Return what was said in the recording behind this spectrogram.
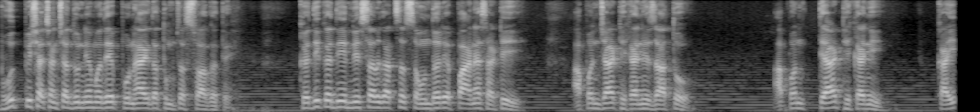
भूत पिशाचांच्या दुनियेमध्ये पुन्हा एकदा तुमचं स्वागत आहे. कधीकधी निसर्गाचं सौंदर्य पाहण्यासाठी आपण ज्या ठिकाणी जातो आपण त्या ठिकाणी काही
